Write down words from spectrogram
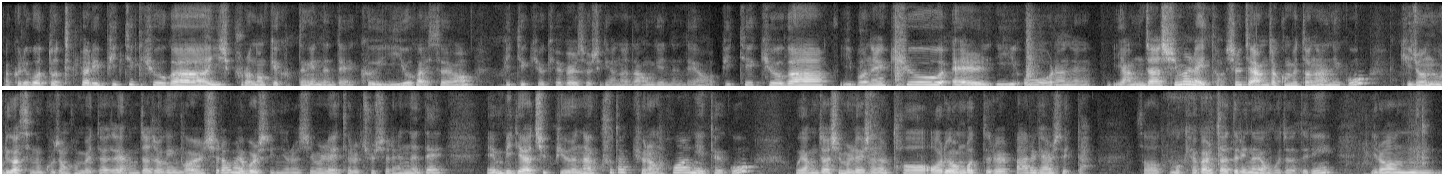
아, 그리고 또 특별히 BTQ가 20% 넘게 급등했는데 그 이유가 있어요. BTQ 개별 소식이 하나 나온 게 있는데요. BTQ가 이번에 QLEO라는 양자 시뮬레이터, 실제 양자 컴퓨터는 아니고 기존 우리가 쓰는 고정 컴퓨터에서 양자적인 걸 실험해 볼 수 있는 시뮬레이터를 출시를 했는데 엔비디아 GPU나 쿠다큐랑 호환이 되고 뭐 양자 시뮬레이션을 더 어려운 것들을 빠르게 할 수 있다. 그래서 뭐 개발자들이나 연구자들이 이런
